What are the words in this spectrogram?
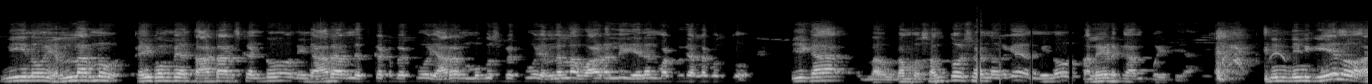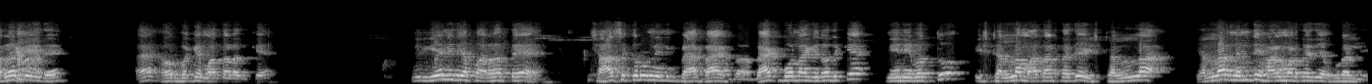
ನೀನು ಎಲ್ಲರನ್ನು ಕೈಗೊಂಬೆ ಅಂತ ಆಟ ಆಡಿಸ್ಕೊಂಡು ನೀನ್ ಯಾರ್ಯಾರನ್ನ ಎತ್ಕಟ್ಬೇಕು ಯಾರನ್ನ ಮುಗಿಸ್ಬೇಕು, ಎಲ್ಲೆಲ್ಲ ವಾರ್ಡ್ ಅಲ್ಲಿ ಏನೇನ್ ಮಾಡ್ತಿದ್ದೆ ಎಲ್ಲ ಗೊತ್ತು. ಈಗ ನಮ್ಮ ಸಂತೋಷ್ ಅಣ್ಣವ್ರಿಗೆ ನೀನು ತಲೆ ಹಿಡ್ಕ ಅಂತ ಬೈತೀಯ. ನಿನ್, ನಿನ್ಗೇನು ಅರ್ಹತೆ ಇದೆ? ಅವ್ರ ಬಗ್ಗೆ ಮಾತಾಡೋದಕ್ಕೆ? ನಿನ್ಗೇನಿದೆಯಪ್ಪ ಅರ್ಹತೆ? ಶಾಸಕರು ನಿನ್ಗೆ ಬ್ಯಾಕ್ ಬೋನ್ ಆಗಿರೋದಕ್ಕೆ ನೀನ್ ಇವತ್ತು ಇಷ್ಟೆಲ್ಲ ಮಾತಾಡ್ತಾ ಇದೀಯ? ಇಷ್ಟೆಲ್ಲ ಎಲ್ಲರ ನೆಮ್ಮದಿ ಹಾಳು ಮಾಡ್ತಾ ಇದೀಯ ಊರಲ್ಲಿ?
